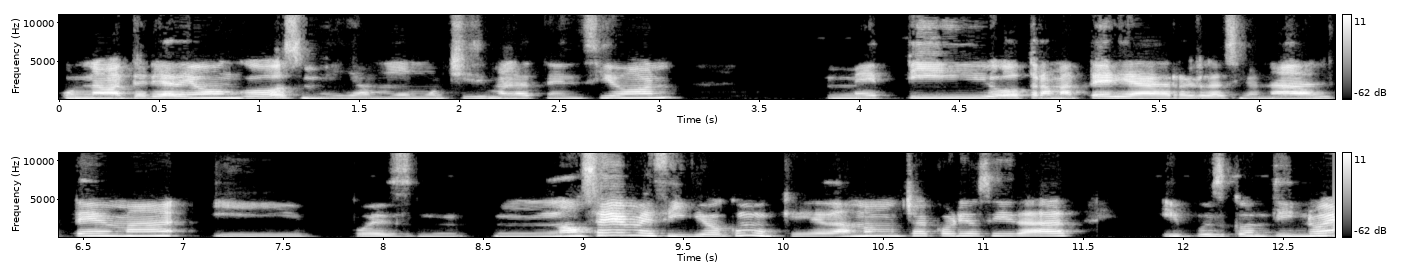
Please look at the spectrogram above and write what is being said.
una materia de hongos, me llamó muchísimo la atención, metí otra materia relacionada al tema y pues no sé, me siguió como que dando mucha curiosidad y pues continué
